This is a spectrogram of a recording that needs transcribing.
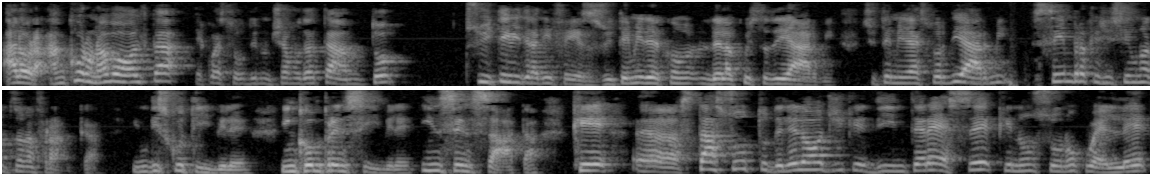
Allora, ancora una volta, e questo lo denunciamo da tanto, sui temi della difesa, sui temi del, dell'acquisto di armi, sui temi dell'export di armi, sembra che ci sia una zona franca indiscutibile, incomprensibile, insensata, che eh, sta sotto delle logiche di interesse che non sono quelle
